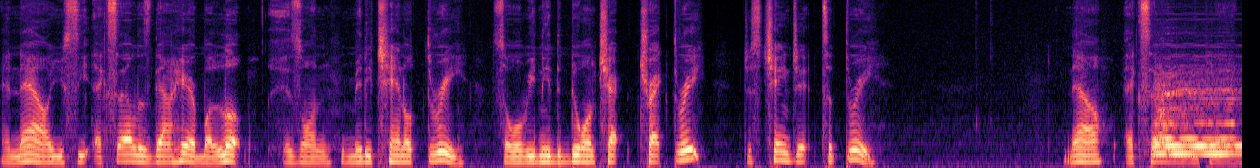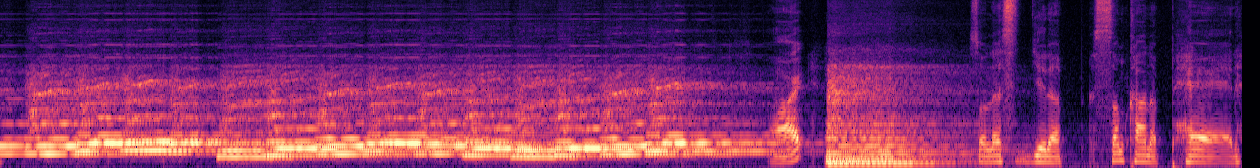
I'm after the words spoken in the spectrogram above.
And now you see Excel is down here but look is on MIDI channel 3 so what we need to do on track track 3 just change it to 3 now Excel will be playing let's get a some kind of pad.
